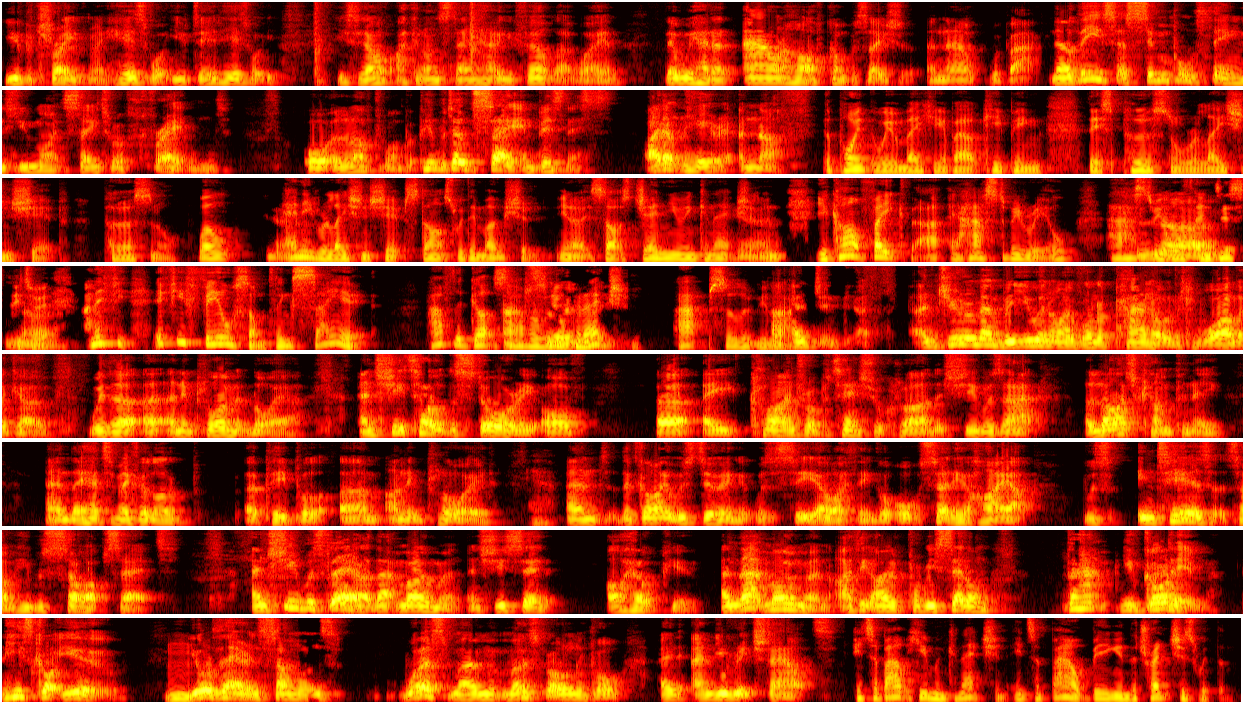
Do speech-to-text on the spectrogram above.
You betrayed me. Here's what you did. Here's what you." He said, "Oh, I can understand how you felt that way." And then we had an hour and a half conversation, and now we're back. Now these are simple things you might say to a friend or a loved one, but people don't say it in business. I don't hear it enough. The point that we were making about keeping this personal relationship personal. Well, yeah. any relationship starts with emotion you know it starts genuine connection yeah. and you can't fake that it has to be real it has to be no, authenticity no. to it and if you if you feel something say it have the guts to have a real connection absolutely uh, and, and, do you remember you and i were on a panel a little while ago with a, a, an employment lawyer and she told the story of uh, a client or a potential client that she was at a large company and they had to make a lot of uh, people um, unemployed yeah. And the guy who was doing it was a CEO, I think, or, or certainly high up, was in tears at the time. He was so upset. And she was there at that moment and she said, I'll help you. And that moment, I think I probably said on that, you've got him. He's got you. Mm. You're there in someone's worst moment, most vulnerable, and, and you reached out. It's about human connection. It's about being in the trenches with them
